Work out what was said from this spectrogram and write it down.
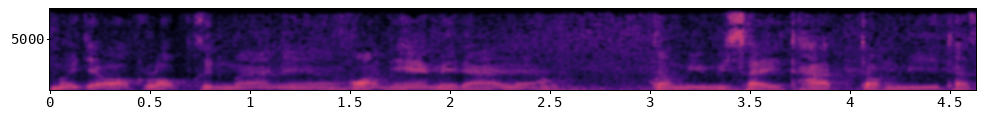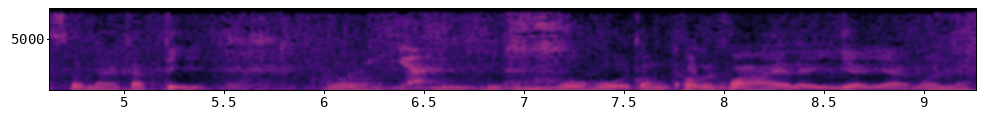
เมื่อจะออกรบขึ้นมาเนี่ย อ่อนแอไม่ได้แล้ว ต้องมีวิสัยทัศน์ ต้องมีทัศนคติเออขยันโอ้โห ต้องขวนขวายอะไรเยอะแยะหมดเลย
